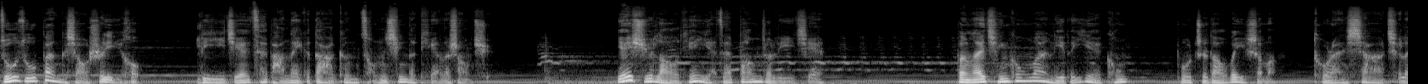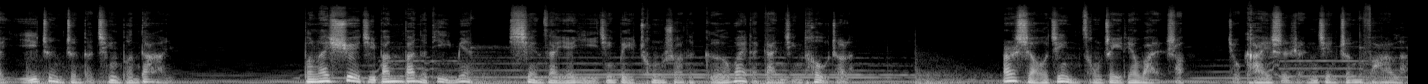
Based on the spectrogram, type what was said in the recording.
足足半个小时以后，李杰才把那个大坑重新的填了上去。也许老天也在帮着李杰。本来晴空万里的夜空，不知道为什么突然下起了一阵阵的倾盆大雨。本来血迹斑斑的地面，现在也已经被冲刷得格外的干净透彻了。而小静从这一天晚上就开始人间蒸发了。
